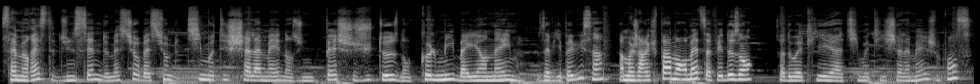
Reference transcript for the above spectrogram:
Ça me reste d'une scène de masturbation de Timothée Chalamet dans une pêche juteuse dans Call Me By Your Name. Vous aviez pas vu ça? Ah moi j'arrive pas à m'en remettre, ça fait deux ans. Ça doit être lié à Timothée Chalamet, je pense.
